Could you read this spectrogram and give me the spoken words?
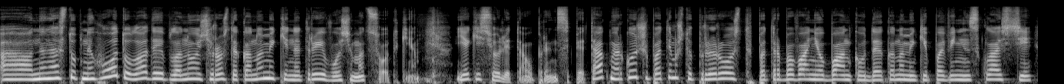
На наступны год улады плануюць рост эканомікі на 3,8соткі як і сёлета ў прынцыпе. Так мяркуючы па тым што прырост патрабаванняў банкаў да эканомікі павінен скласці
